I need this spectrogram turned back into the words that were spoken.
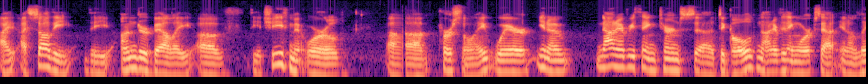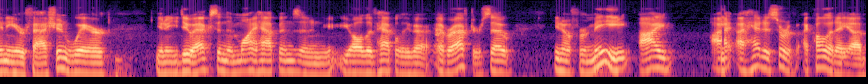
I, I saw the the underbelly of the achievement world uh, personally, where you know not everything turns uh, to gold. Not everything works out in a linear fashion where, you know, you do X and then Y happens and you, you all live happily ever, ever, after. So, you know, for me, I, I, I had a sort of, I call it a, uh,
